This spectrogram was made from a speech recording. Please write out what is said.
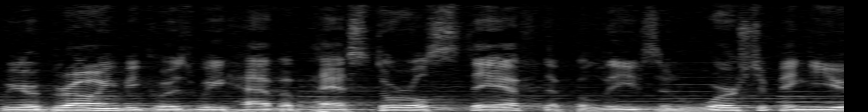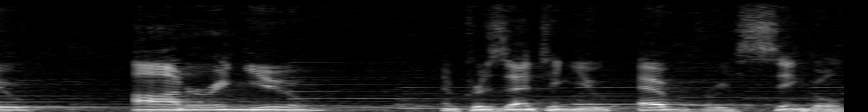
We are growing because we have a pastoral staff that believes in worshiping you, honoring you, and presenting you every single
